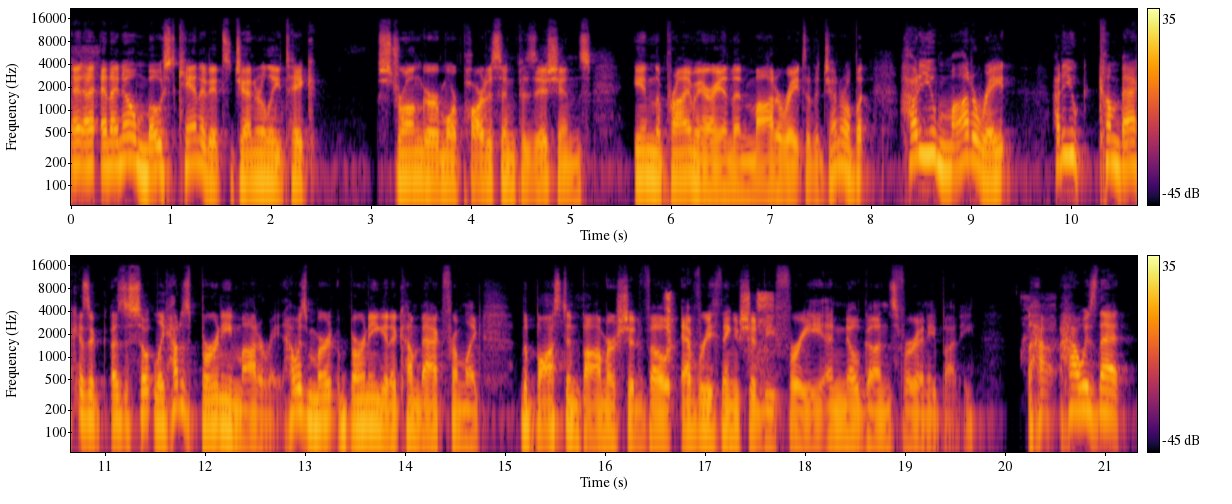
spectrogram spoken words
and, and I know most candidates generally take stronger, more partisan positions in the primary and then moderate to the general. But how do you moderate how do you come back as a as a so like how does Bernie moderate? How is Mer- Bernie going to come back from like the Boston bomber should vote, everything should be free and no guns for anybody? How how is that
